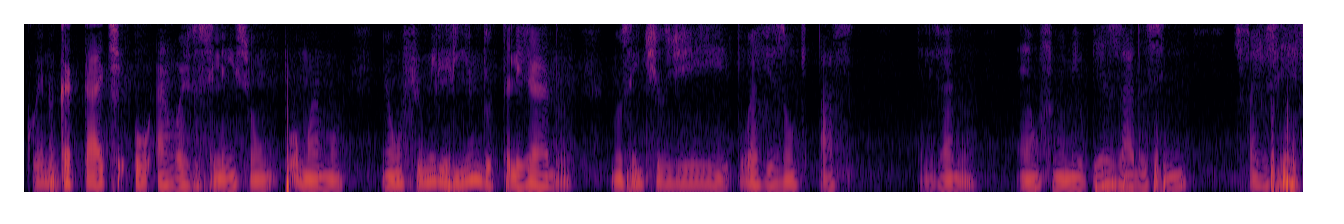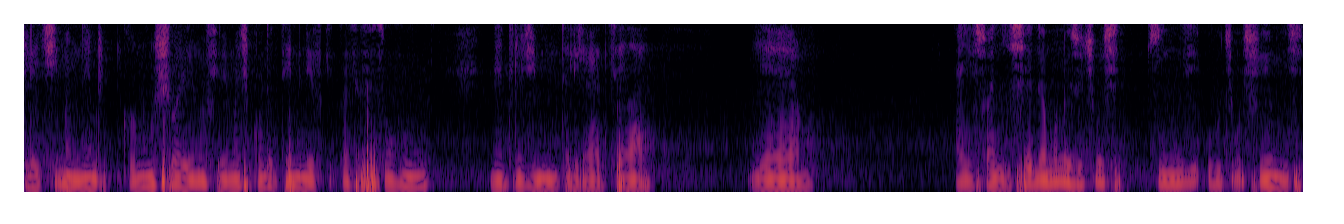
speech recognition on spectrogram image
Coia no Catate ou A Voz do Silêncio. É um, pô, mano, é um filme lindo, tá ligado? no sentido de, pô, a visão que passa, tá ligado? É um filme meio pesado assim, que faz você refletir, mano. Lembro que eu não chorei no filme, mas quando eu terminei eu fiquei com a sensação ruim dentro de mim, tá ligado? Sei lá. E é. É isso aí. Chegamos nos últimos 15 últimos filmes.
